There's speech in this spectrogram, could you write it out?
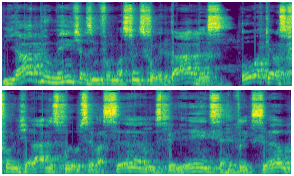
e habilmente as informações coletadas, ou aquelas que foram geradas por observação, experiência, reflexão,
